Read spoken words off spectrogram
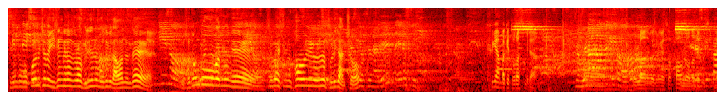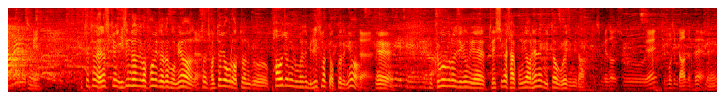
지금도 뭐골 밑에서 이승배 선수가 밀리는 모습이 나왔는데. 저 정도 가지고는 예, 슬라이 수 있는 파울을 불리지 않죠. 크게 한 바퀴 돌았습니다. 자, 올라가는 중에서 파울을 얻어내고 있습니다. 에너스킨. 어쨌든 에너스킨 이승배 선수가 폼이 되다 보면 네. 어떤 절대적으로 어떤 그 파워적인 부분에서 밀릴 수밖에 없거든요. 네. 예. 그 부분은 지금 예, 대시가 잘 공략을 해내고 있다고 보여집니다. 승배 선수의 뒷모습이 나왔는데 네.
